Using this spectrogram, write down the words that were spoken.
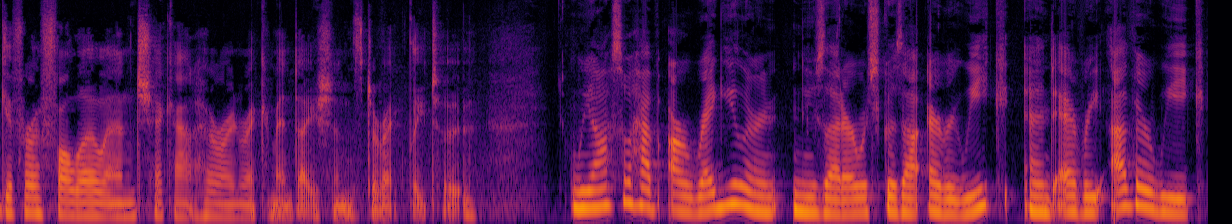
Give her a follow and check out her own recommendations directly too. We also have our regular newsletter, which goes out every week, and every other week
